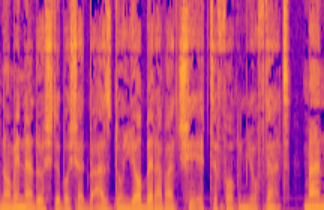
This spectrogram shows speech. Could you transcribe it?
نامه نداشته باشد و از دنیا برود چه اتفاقی می افتد. من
